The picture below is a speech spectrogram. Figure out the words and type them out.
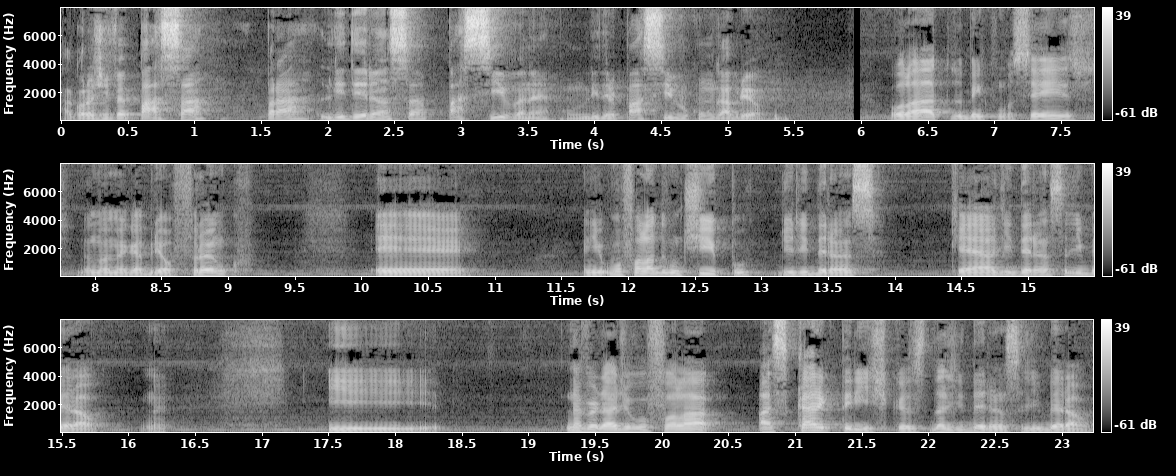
Agora a gente vai passar para liderança passiva, né? Um líder passivo com o Gabriel. Olá, tudo bem com vocês? Meu nome é Gabriel Franco. É... Eu vou falar de um tipo de liderança que é a liderança liberal, né? E na verdade eu vou falar as características da liderança liberal.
